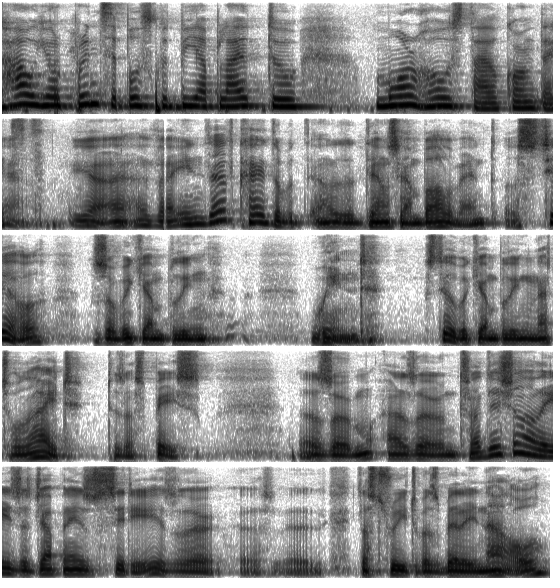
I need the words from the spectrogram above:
how your principles could be applied to more hostile context yeah, yeah in that kind of uh, dense environment still so we can bring wind. Still we can bring natural light to the space as a, traditionally, the Japanese city, a, uh, the street was very narrow.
